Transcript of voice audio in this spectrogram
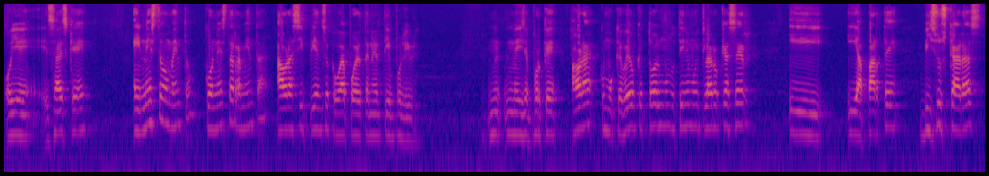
oye, ¿sabes qué? En este momento, con esta herramienta, ahora sí pienso que voy a poder tener tiempo libre. Me dice, porque ahora como que veo que todo el mundo tiene muy claro qué hacer y, y aparte vi sus caras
